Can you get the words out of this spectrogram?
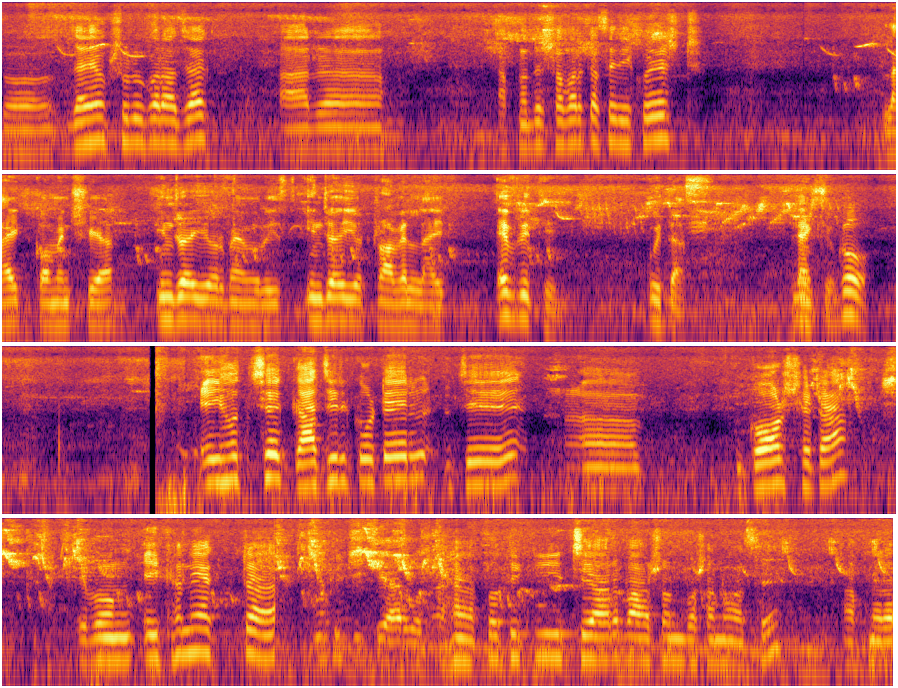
তো যাই হোক শুরু করা যাক। আর আপনাদের সবার কাছে request like comment share enjoy your memories enjoy your travel life everything with us thank you go এই হচ্ছে গাজীর কোটের যে গড় সেটা এবং এইখানে একটা হ্যাঁ প্রতীকী চেয়ার বা আসন বসানো আছে আপনারা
